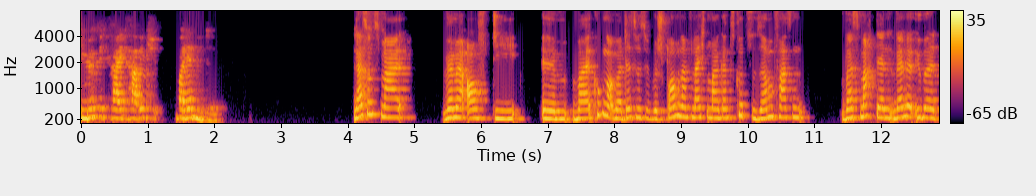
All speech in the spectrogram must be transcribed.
Die Möglichkeit habe ich bei der Miete. Lass uns mal, wenn wir auf die, ähm, mal gucken, ob wir das, was wir besprochen haben, vielleicht mal ganz kurz zusammenfassen. Was macht denn, wenn wir über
